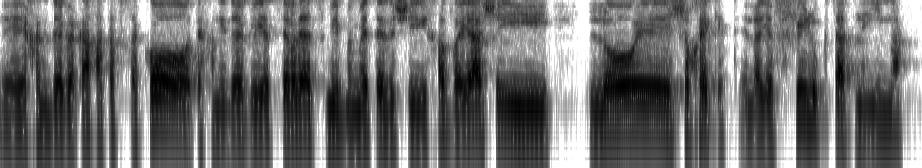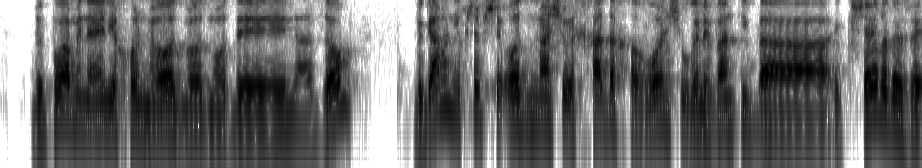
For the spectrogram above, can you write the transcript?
איך אני דואג לקחת הפסקות, איך אני דואג לייצר לעצמי באמת איזושהי חוויה שהיא לא אה, שוחקת, אלא היא אפילו קצת נעימה. ופה המנהל יכול מאוד מאוד מאוד אה, לעזור. וגם אני חושב שעוד משהו אחד אחרון שהוא רלוונטי בהקשר הזה, זה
